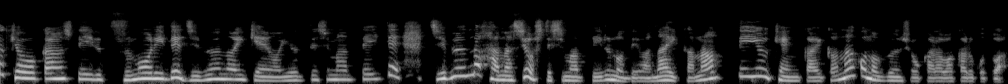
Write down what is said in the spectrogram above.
らく共感しているつもりで自分の意見を言ってしまっていて、自分の話をしてしまっているのではないかなっていう見解かな、この文章からわかることは。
